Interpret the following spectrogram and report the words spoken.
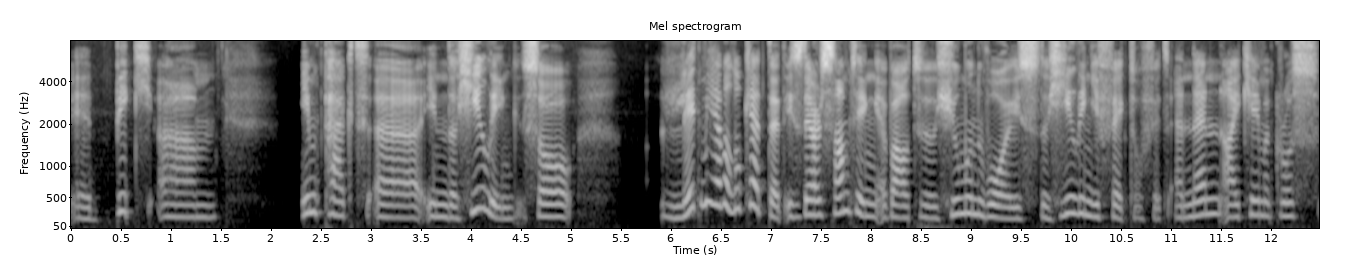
a big um, impact uh, in the healing. So let me have a look at that. Is there something about the human voice the healing effect of it? And then i came across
